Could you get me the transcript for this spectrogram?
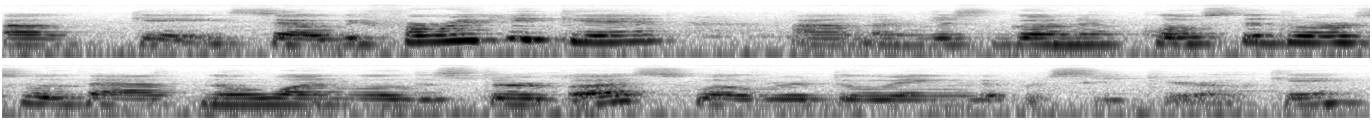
Okay, so before we begin, um, I'm just gonna close the door so that no one will disturb us while we're doing the procedure, okay?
